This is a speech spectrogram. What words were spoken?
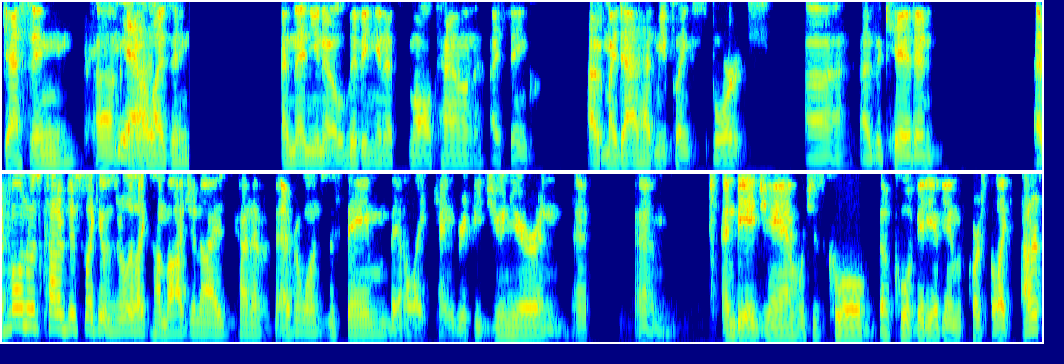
guessing um Yeah. analyzing and then you know living in a small town I think I, my dad had me playing sports uh as a kid and everyone was kind of just like it was really like homogenized kind of everyone's the same. They all like ken griffey jr and, and um nba jam which is cool a cool video game of course but like i don't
